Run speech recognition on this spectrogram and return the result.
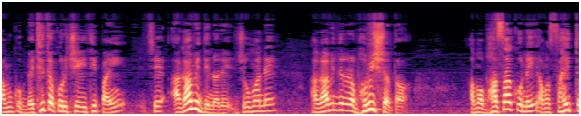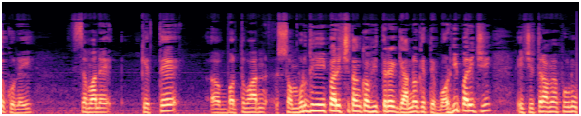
आमको व्यथित करुचे आगामी दिन में जो मैंने आगामी दिन भविष्य आम भाषा को नहीं आम साहित्य को नहीं से केते बर्तमान समृद्धि हो पारि भितर ज्ञान केते बढ़ी पारि ये चित्र आम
